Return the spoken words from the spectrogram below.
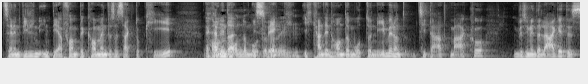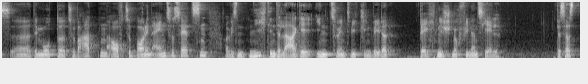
seinen Willen in der Form bekommen, dass er sagt, okay, er kann Honda Honda-Motor ist weg, verwenden. ich kann den Honda-Motor nehmen und Zitat Marco, wir sind in der Lage, das, äh, den Motor zu warten, aufzubauen, ihn einzusetzen, aber wir sind nicht in der Lage, ihn zu entwickeln, weder technisch noch finanziell. Das heißt,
